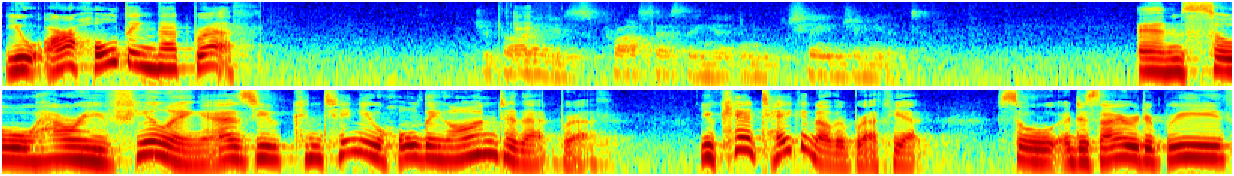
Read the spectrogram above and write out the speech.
You are holding that breath. Your body is processing it and changing it. And so, how are you feeling as you continue holding on to that breath? You can't take another breath yet. So, a desire to breathe,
